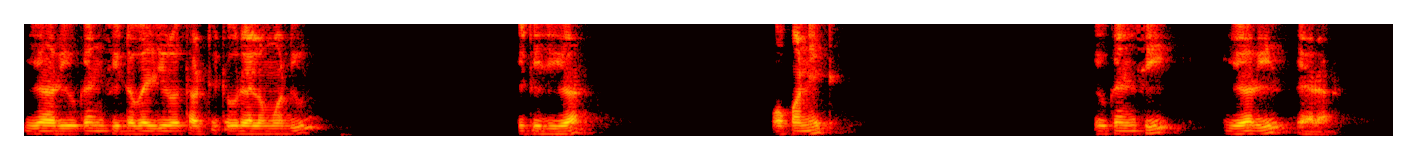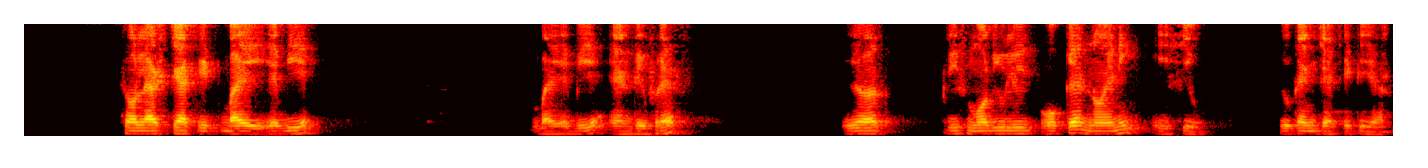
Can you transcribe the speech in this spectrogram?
Here you can see 0032 relo module. It is here. Open it. You can see here is error. So let's check it by ABA by ABA and refresh here this module is okay no any issue. You can check it here.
